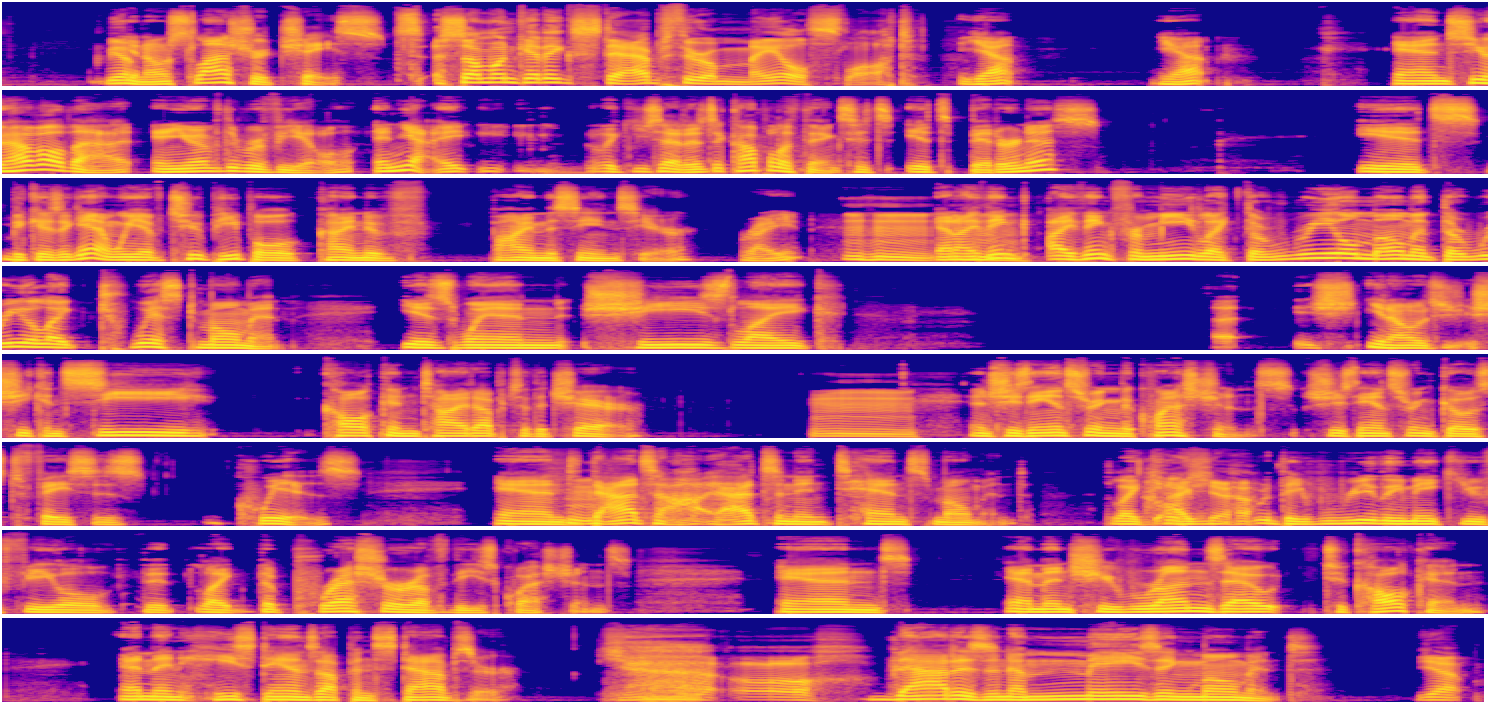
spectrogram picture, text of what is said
Yep. you know slasher chase. S- someone getting stabbed through a mail slot. Yep. Yep. And so you have all that, and you have the reveal, and yeah, it, like you said, it's a couple of things. It's it's bitterness. It's because again, we have two people kind of behind the scenes here, right? Mm-hmm. And I think I think for me, like the real moment, the real like twist moment, is when she's like, uh, sh you know, she can see Culkin tied up to the chair Mm. and she's answering the questions. She's answering Ghostface's quiz. and that's a that's an intense moment. Like Oh, I, yeah. they really make you feel that like the pressure of these questions, and and then she runs out to Culkin, and then he stands up and stabs her. Yeah. Oh. That is an amazing moment. Yep.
